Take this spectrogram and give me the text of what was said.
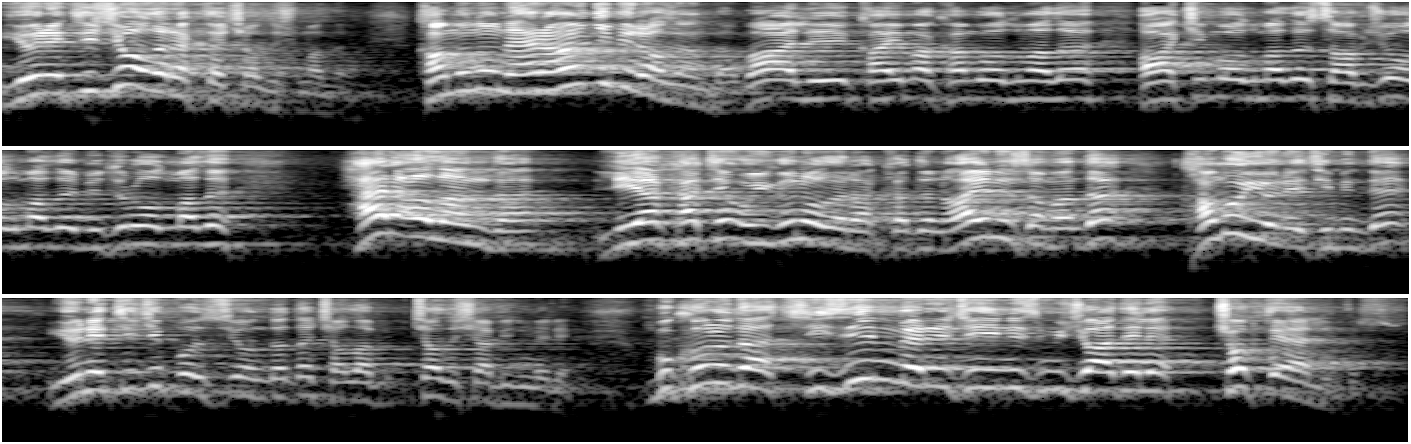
yönetici olarak da çalışmalı. Kamunun herhangi bir alanda vali, kaymakam olmalı, hakim olmalı, savcı olmalı, müdür olmalı. Her alanda liyakate uygun olarak kadın aynı zamanda kamu yönetiminde yönetici pozisyonda da çalışabilmeli. Bu konuda sizin vereceğiniz mücadele çok değerlidir.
